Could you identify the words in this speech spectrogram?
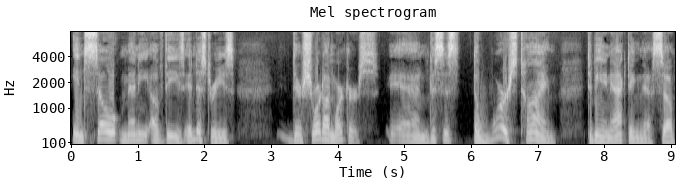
in so many of these industries, they're short on workers. And this is the worst time to be enacting this. So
